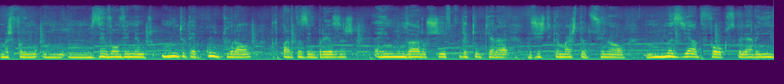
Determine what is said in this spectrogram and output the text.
mas foi um, um, desenvolvimento muito até cultural por parte das empresas em mudar o shift daquilo que era a logística mais tradicional, demasiado foco, se calhar, em,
